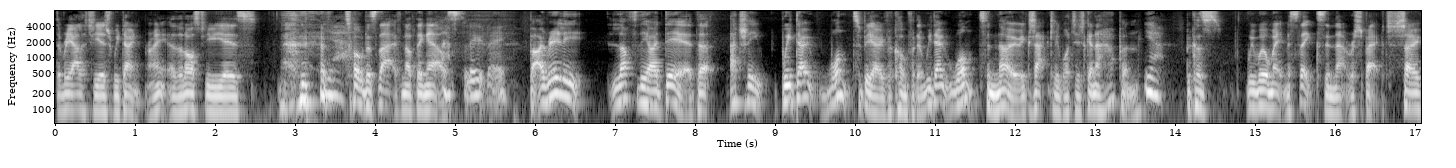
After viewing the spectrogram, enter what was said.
the reality is we don't, right? Uh, The last few years Yeah. told us that, if nothing else. Absolutely. But I really love the idea that actually we don't want to be overconfident. We don't want to know exactly what is going to happen. Yeah. Because we will make mistakes in that respect. So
